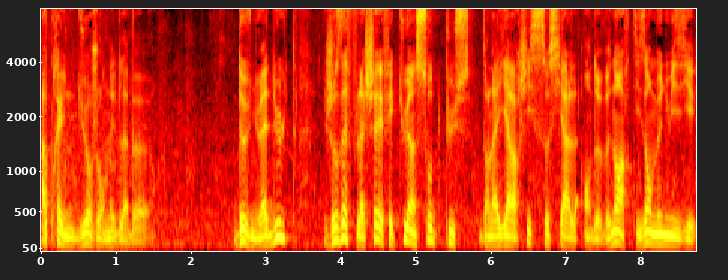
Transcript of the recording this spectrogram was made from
après une dure journée de labeur. Devenu adulte, Joseph Flachet effectue un saut de puce dans la hiérarchie sociale en devenant artisan menuisier.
